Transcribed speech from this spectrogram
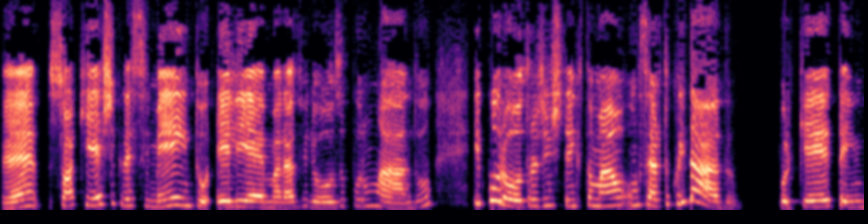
né? Só que este crescimento, ele é maravilhoso por um lado, e por outro, a gente tem que tomar um certo cuidado, porque tem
